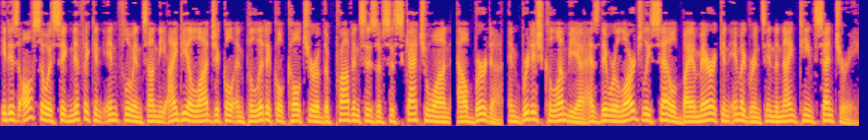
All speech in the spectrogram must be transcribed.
It is also a significant influence on the ideological and political culture of the provinces of Saskatchewan, Alberta, and British Columbia as they were largely settled by American immigrants in the 19th century.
